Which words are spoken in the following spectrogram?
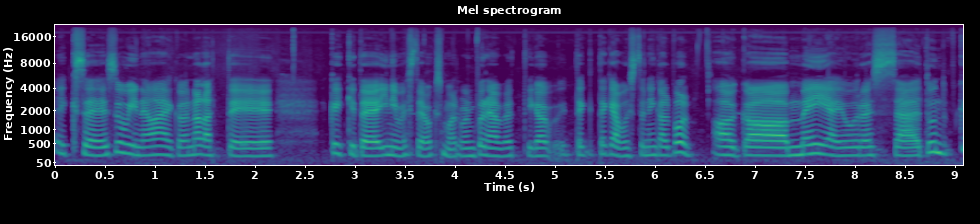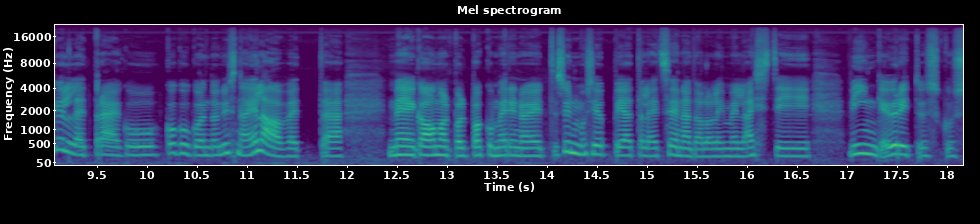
eks see suvine aeg on alati kõikide inimeste jaoks, ma arvan, põnev, et iga te tegevust on igal pool, aga meie juures äh, tundub küll, et praegu kogukond on üsna elav, et äh, me ka omalt poolt pakume erinevaid sündmusi õppijatele, et see nädal oli meil hästi vinge üritus, kus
